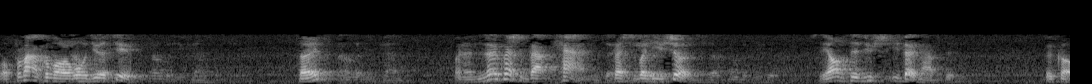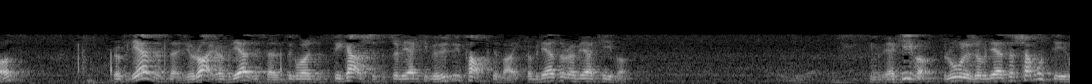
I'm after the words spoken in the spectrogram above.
Well, from our Gemara, what would you assume? Sorry? Well, no, no question about can. The question is whether you should. So the answer is you, sh- you don't have to. Because Rabbi Eliezer says, you're right, Rabbi Eliezer says, the Gemara doesn't speak out, it's Rabbi Akiva. Who's the pastor like? Rabbi Eliezer or Rabbi Akiva? Rabbi Akiva. The rule is Rabbi Eliezer Shamuti.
